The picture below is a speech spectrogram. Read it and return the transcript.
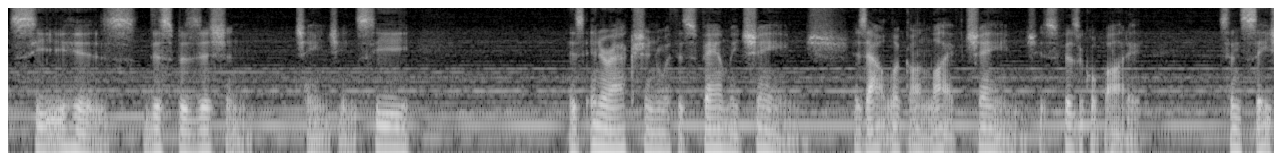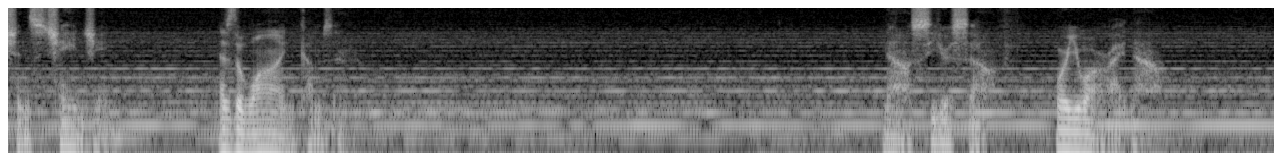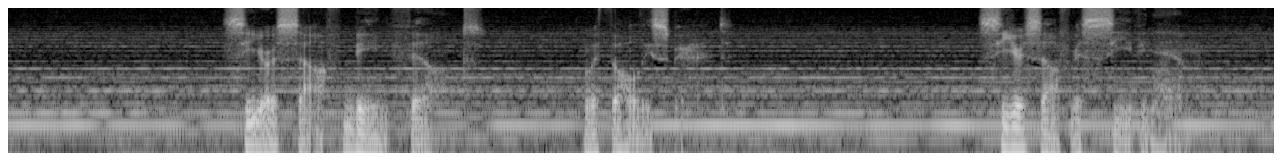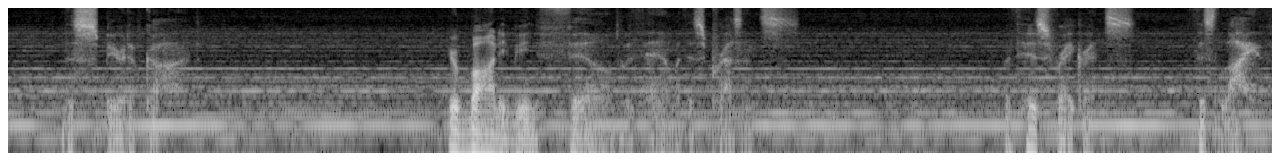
See his disposition changing. See his interaction with his family change. His outlook on life change. His physical body sensations changing as the wine comes in. Now see yourself where you are right now. See yourself being filled with the Holy Spirit. See yourself receiving Him, the Spirit of God. Your body being filled with Him, with His presence, with His fragrance, with His life.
